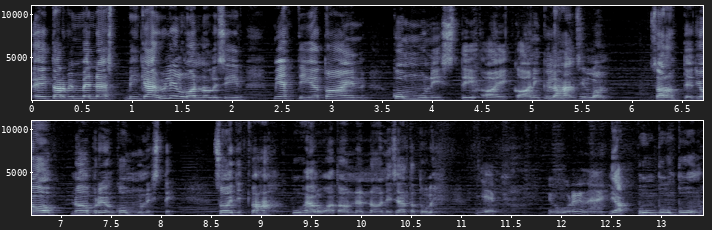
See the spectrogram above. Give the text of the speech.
ei tarvi mennä mihinkään yliluonnollisiin, miettiä jotain kommunistiaikaa, niin kyllähän silloin sanottiin, että joo, naapuri on kommunisti. Soitit vähän puhelua tonne noin, niin sieltä tuli Jep, juuri näin. ja pum pum pum.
